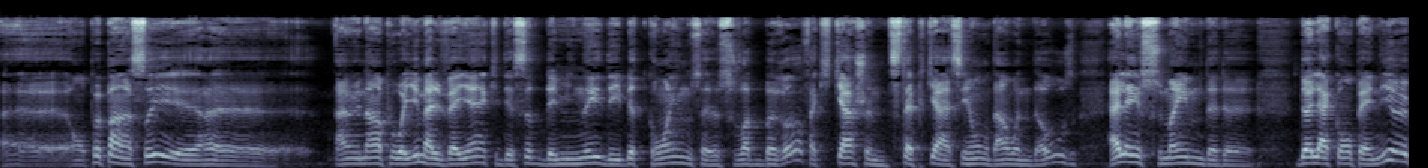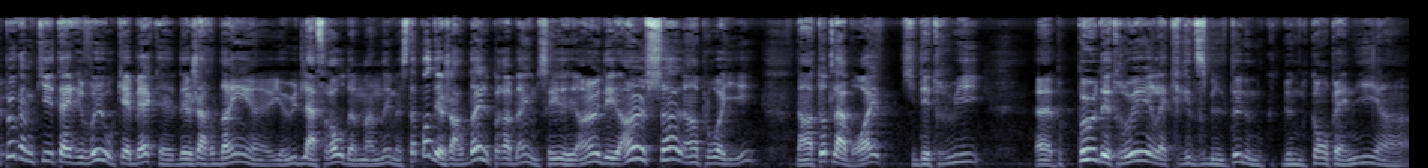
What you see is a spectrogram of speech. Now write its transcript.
Euh, on peut penser euh, à un employé malveillant qui décide de miner des bitcoins sous votre bras, fait qui cache une petite application dans Windows, à l'insu même de, la compagnie, un peu comme qui est arrivé au Québec, Desjardins, euh, il y a eu de la fraude à un moment donné, mais c'était pas Desjardins le problème, c'est un, des, un seul employé dans toute la boîte qui détruit, euh, peut détruire la crédibilité d'une compagnie en,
